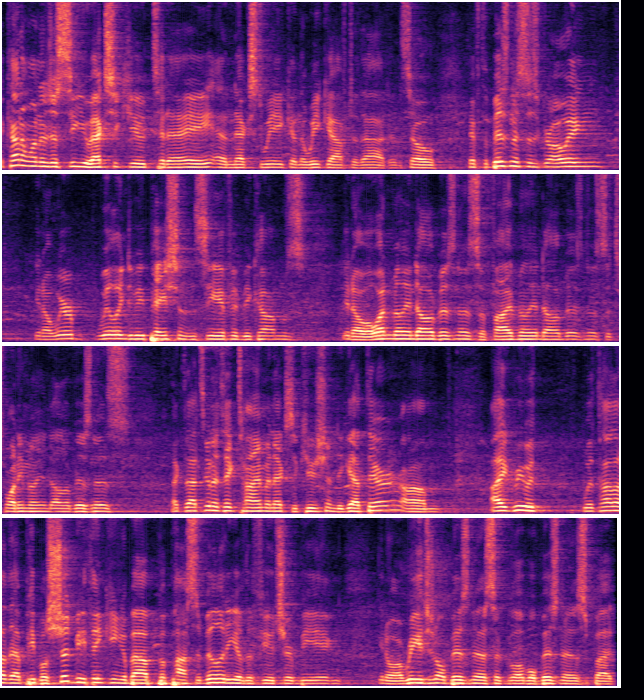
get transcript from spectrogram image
I kind of want to just see you execute today and next week and the week after that. And so if the business is growing, you know, we're willing to be patient and see if it becomes, you know, a $1 million business, a $5 million business, a $20 million business. Like, that's going to take time and execution to get there. Um, I agree with, with Hala that people should be thinking about the possibility of the future being, you know, a regional business, a global business. But,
